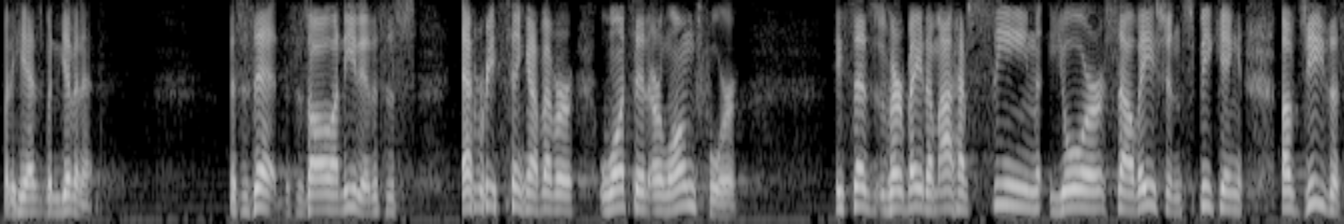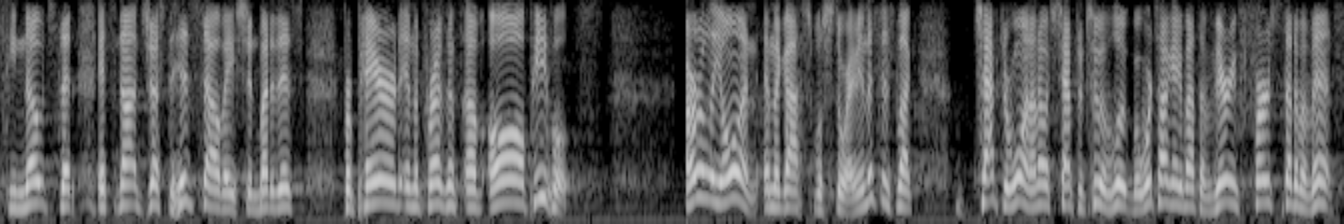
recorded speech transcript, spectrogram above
but he has been given it. This is it. This is all I needed. This is everything I've ever wanted or longed for. He says verbatim, I have seen your salvation, speaking of Jesus. He notes that it's not just his salvation, but it is prepared in the presence of all peoples. Early on in the gospel story, I mean, this is like chapter one. I know it's chapter two of Luke, but we're talking about the very first set of events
